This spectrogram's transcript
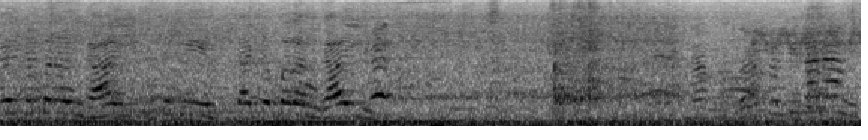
Kahit sa barangay, ibig sabihin, kahit sa barangay.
